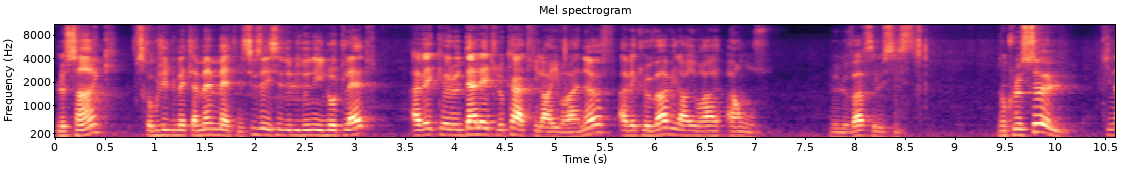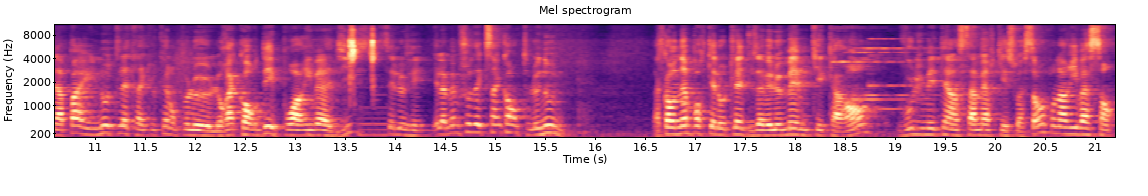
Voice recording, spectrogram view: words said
Le 5, vous serez obligé de lui mettre la même lettre. Mais si vous allez essayer de lui donner une autre lettre, avec euh, le Dalet, le 4, il arrivera à 9. Avec le Vav, il arrivera à 11. Le, Vav, c'est le 6. Donc le seul qui n'a pas une autre lettre avec laquelle on peut le, raccorder pour arriver à 10, c'est le He. Et la même chose avec 50, le Nun. D'accord N'importe quelle autre lettre, vous avez le même qui est 40, vous lui mettez un Samer qui est 60, on arrive à 100.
